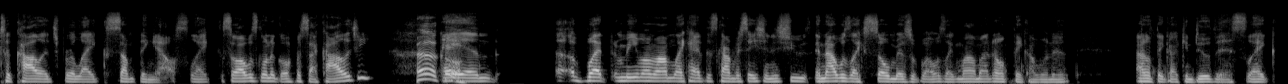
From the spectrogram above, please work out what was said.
to college for like something else. Like, so I was going to go for psychology oh, cool. and uh, but me and my mom like had this conversation and she was and I was like so miserable. I was like, "Mom, I don't think I want to I don't think I can do this. Like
